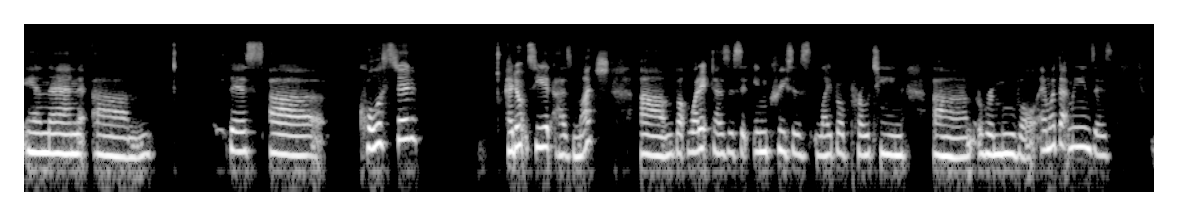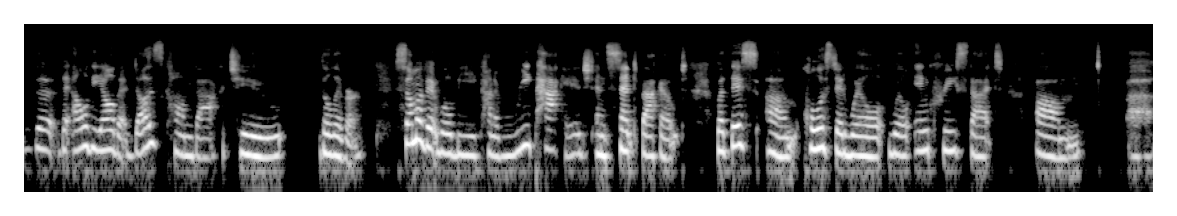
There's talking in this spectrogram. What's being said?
And then um, this uh, I don't see it as much, um, but what it does is it increases lipoprotein um, removal. And what that means is the, the LDL that does come back to the liver. Some of it will be kind of repackaged and sent back out, but this um, will will increase that um, uh,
